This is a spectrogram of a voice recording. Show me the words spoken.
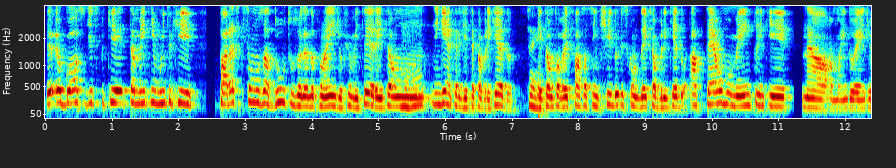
eu, eu gosto disso porque também tem muito que parece que são os adultos olhando pro Andy o filme inteiro, então Uhum. ninguém acredita que é o brinquedo. Sim. Então talvez faça sentido esconder que é o brinquedo até o momento em que né, a mãe do Andy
